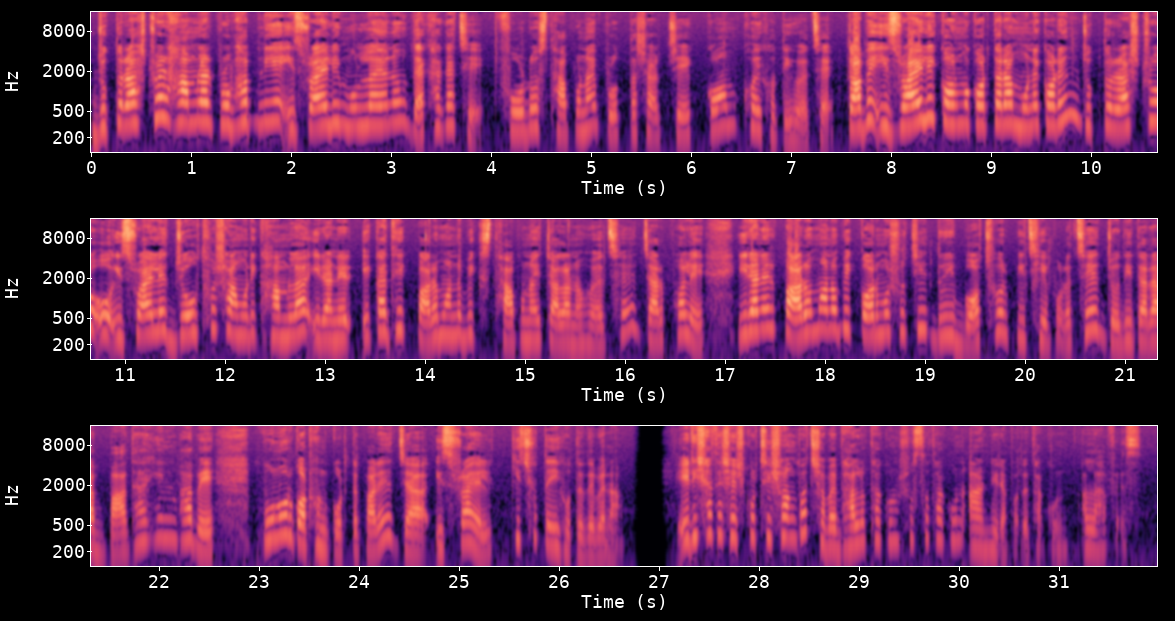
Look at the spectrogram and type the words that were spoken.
যুক্তরাষ্ট্রের হামলার প্রভাব নিয়ে ইসরায়েলি মূল্যায়নেও দেখা গেছে ফোর্ডো স্থাপনায় প্রত্যাশার চেয়ে কম ক্ষয়ক্ষতি হয়েছে। তবে ইসরায়েলি কর্মকর্তারা মনে করেন যুক্তরাষ্ট্র ও ইসরায়েলের যৌথ সামরিক হামলা ইরানের একাধিক পারমাণবিক স্থাপনায় চালানো হয়েছে, যার ফলে ইরানের পারমাণবিক কর্মসূচি দুই বছর পিছিয়ে পড়েছে, যদি তারা বাধাহীনভাবে পুনর্গঠন করতে পারে, যা ইসরায়েল কিছুতেই হতে দেবে না। এরই সাথে শেষ করছি সংবাদ, সবাই ভালো থাকুন, সুস্থ থাকুন আর নিরাপদে থাকুন। আল্লাহ হাফেজ।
